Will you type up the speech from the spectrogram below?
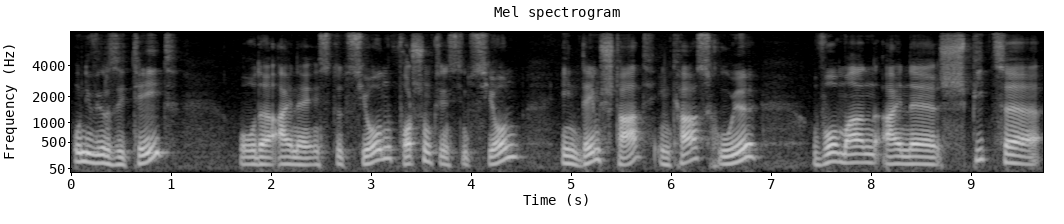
Universität, oder eine Institution, Forschungsinstitution in dem Stadt, in Karlsruhe, wo man eine spitze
